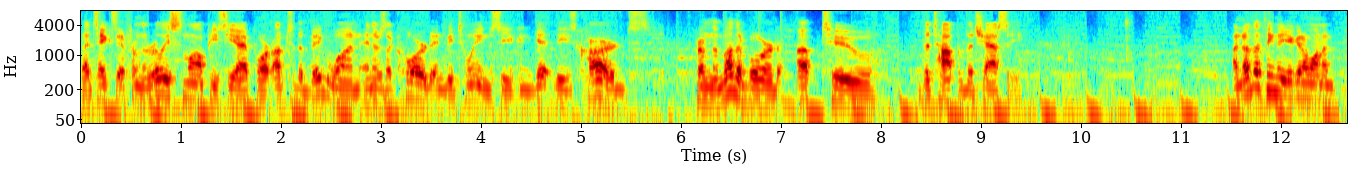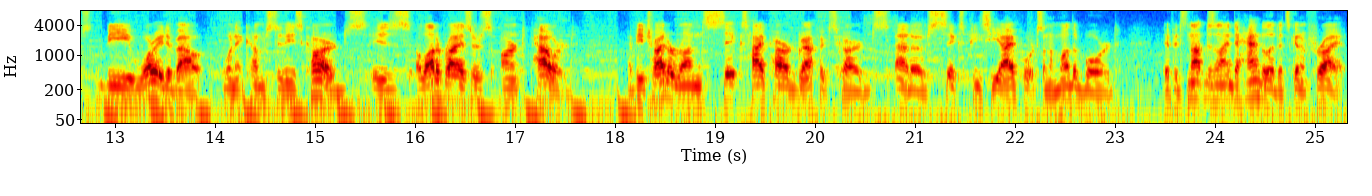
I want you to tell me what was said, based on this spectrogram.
that takes it from the really small PCI port up to the big one, and there's a cord in between so you can get these cards from the motherboard up to the top of the chassis. Another thing that you're going to want to be worried about when it comes to these cards is a lot of risers aren't powered. If you try to run six high-powered graphics cards out of six PCI ports on a motherboard, if it's not designed to handle it, it's going to fry it.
